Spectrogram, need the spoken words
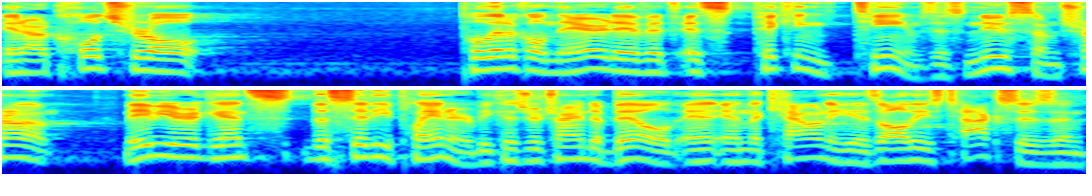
in our cultural political narrative it's, it's picking teams. It's newsom trump maybe you're against the city planner because you're trying to build and, and the county is all these taxes and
